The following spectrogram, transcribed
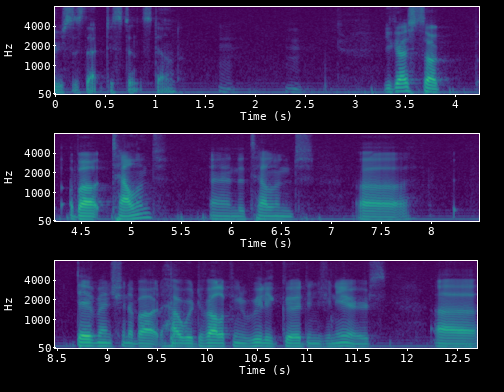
reduces that distance down. You guys talk about talent and the talent. Uh, Dave mentioned about how we're developing really good engineers, uh,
